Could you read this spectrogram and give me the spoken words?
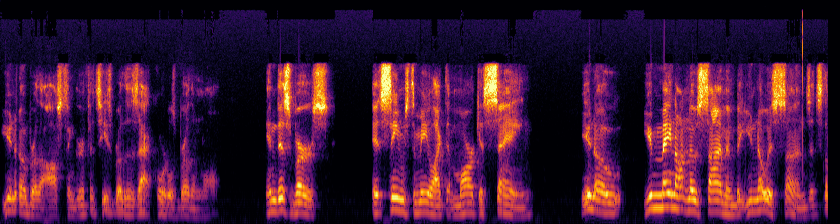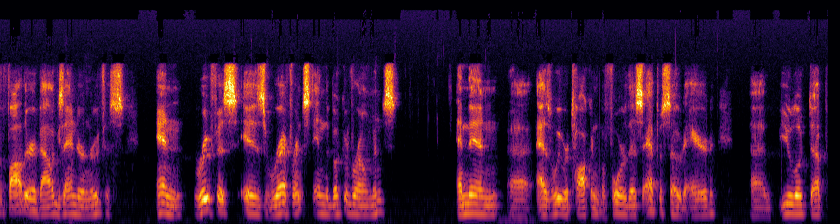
you know, brother Austin Griffiths, he's brother Zach Cordell's brother-in-law. In this verse, it seems to me like that Mark is saying, you know, you may not know Simon, but you know his sons. It's the father of Alexander and Rufus. And Rufus is referenced in the book of Romans. And then, uh, as we were talking before this episode aired, uh, you looked up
